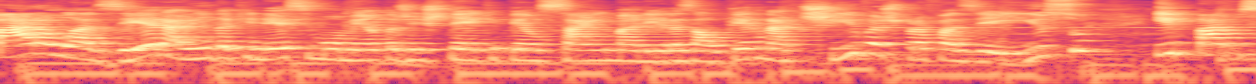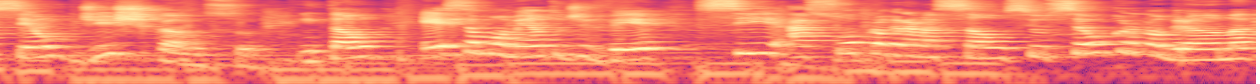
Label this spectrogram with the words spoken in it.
para o lazer, ainda que nesse momento a gente tenha que pensar em maneiras alternativas para fazer isso e para o seu descanso. Então, esse é o momento de ver se a sua programação, se o seu cronograma,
